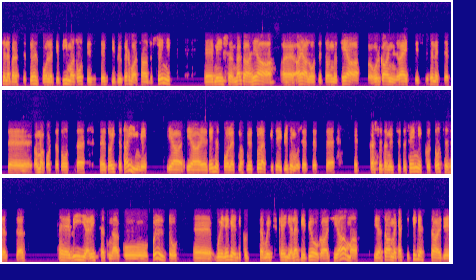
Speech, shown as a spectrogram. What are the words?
sellepärast et ühelt poolelt ju piimatootmises tekib ju kõrvalsaadus sõnnik mis on väga hea eh, ajalooliselt olnud hea orgaaniline väetis selleks, et eh, omakorda toota, toita taimi ja, ja, ja teiselt poolelt noh, nüüd tulebki see küsimus, et, et, et kas seda nüüd seda sõnnikut otseselt viia lihtsalt nagu põldu või tegelikult ta võiks käia läbi biogaasijaama ja saame kätte digestaadi,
